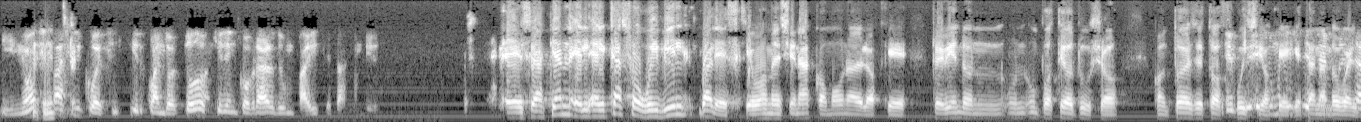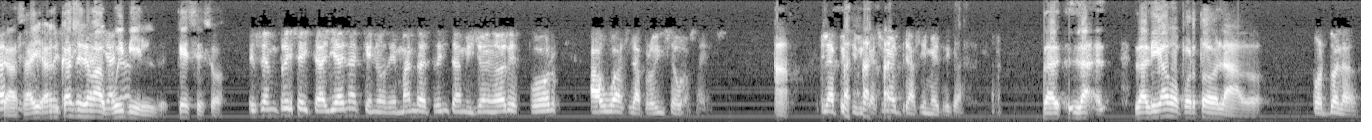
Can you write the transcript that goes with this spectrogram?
Y no es fácil coexistir cuando todos quieren cobrar de un país que está fundido. Eh, Sebastián, el, el caso WeBuild, ¿cuál es? Que vos mencionás como uno de los que estoy viendo un, un, posteo tuyo con todos estos juicios que, están dando vueltas. Hay un caso que se llama WeBuild. ¿Qué es eso? Esa empresa italiana que nos demanda 30 millones de dólares por aguas la provincia de Buenos Aires. Ah. la especificación asimétrica. La, la, la ligamos por todos lados. Por todos lados.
